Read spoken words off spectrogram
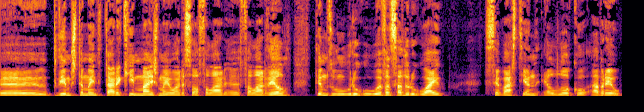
Uh, podíamos também estar aqui mais meia hora só a falar, a falar dele. Temos o, o avançado uruguaio Sebastián El Loco Abreu,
